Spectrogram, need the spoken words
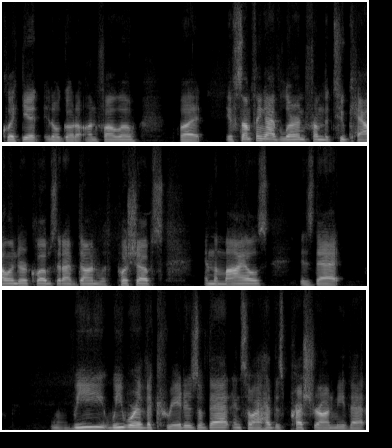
click it. It'll go to unfollow. But if something I've learned from the two calendar clubs that I've done with push-ups and the miles is that we we were the creators of that. And so i had this pressure on me that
